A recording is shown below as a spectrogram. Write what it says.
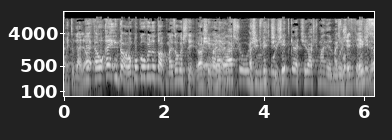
muito galhofa. É, é é, então, é um pouco over the top, mas eu gostei. Eu achei Eu, maneiro. eu acho o, achei divertido. o jeito que ele atira eu acho maneiro, mas O tipo, jeito que ele ele atira é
